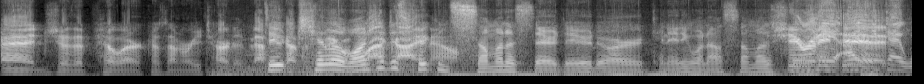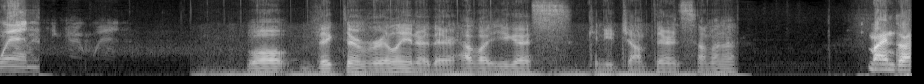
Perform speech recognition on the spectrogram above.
edge of the pillar because I'm retarded. and that's Dude, got Chilla, why don't you just freaking now. summon us there, dude? Or can anyone else summon us? She there? already Hey, I think did. I win. Well, Victor and Verlian are there. How about you guys? Can you jump there and summon us? Mine's on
